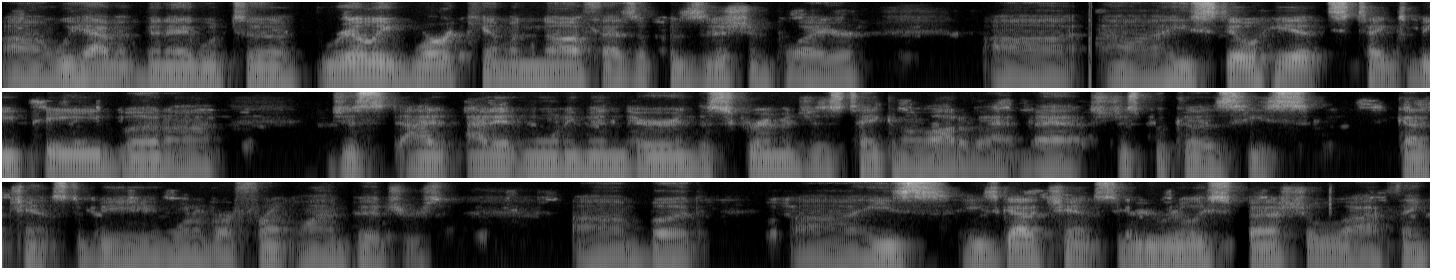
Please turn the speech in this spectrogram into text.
Uh, we haven't been able to really work him enough as a position player. Uh, uh he still hits, takes BP, but uh, just I, I didn't want him in there in the scrimmages taking a lot of at bats just because he's got a chance to be one of our frontline pitchers. Um, but uh, he's he's got a chance to be really special. I think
